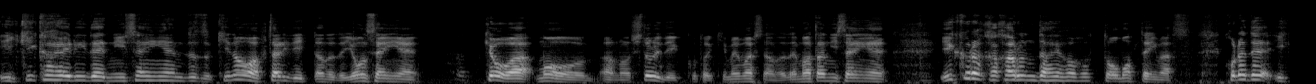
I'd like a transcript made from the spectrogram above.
行き帰りで2,000円ずつ昨日は2人で行ったので4,000円。今日はもうあの1人で行くことを決めましたのでまた2,000円。いくらかかるんだよと思っています。これで1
